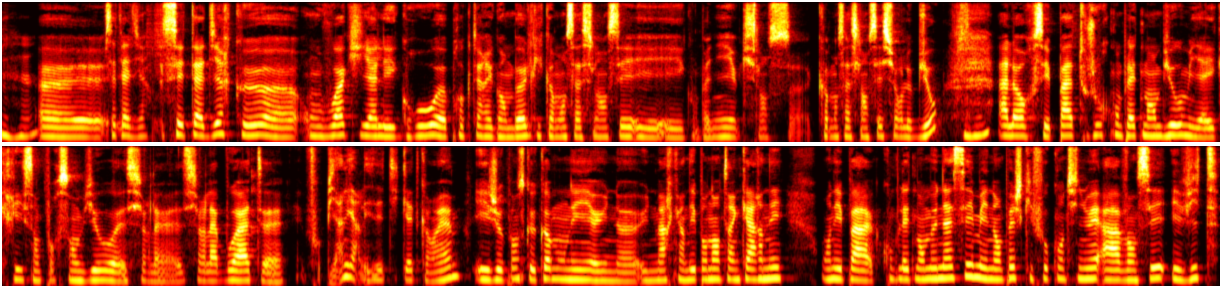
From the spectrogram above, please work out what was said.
Mhm. Euh, c'est-à-dire C'est-à-dire que euh, on voit qu'il y a les gros euh, Procter et Gamble qui commencent à se lancer et, et compagnie qui se lancent, euh, commencent à se lancer sur le bio. Mhm. Alors c'est pas toujours complètement bio, mais il y a écrit 100% bio sur la sur la boîte. Il faut bien lire les étiquettes quand même. Et je pense que comme on est une une marque indépendante incarnée, on n'est pas complètement menacé, mais n'empêche qu'il faut continuer à avancer et vite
